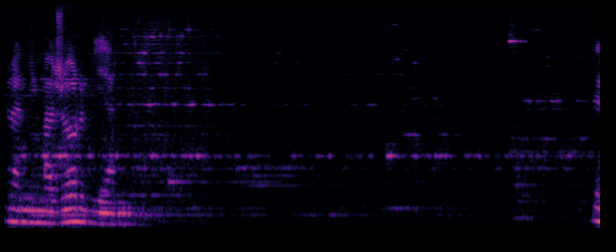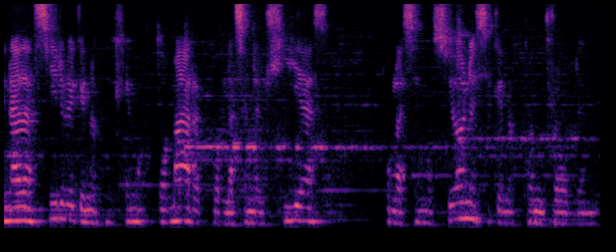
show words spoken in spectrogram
para mi mayor bien. De nada sirve que nos dejemos tomar por las energías por las emociones y que nos controlen.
